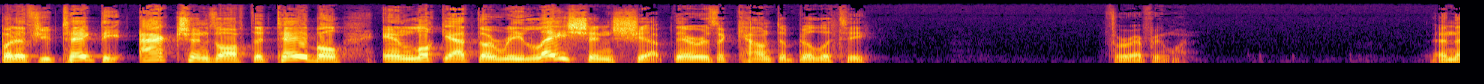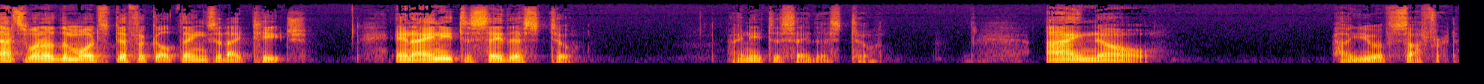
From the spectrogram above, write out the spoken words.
But if you take the actions off the table and look at the relationship, there is accountability for everyone. And that's one of the most difficult things that I teach. And I need to say this too. I need to say this too. I know how you have suffered.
